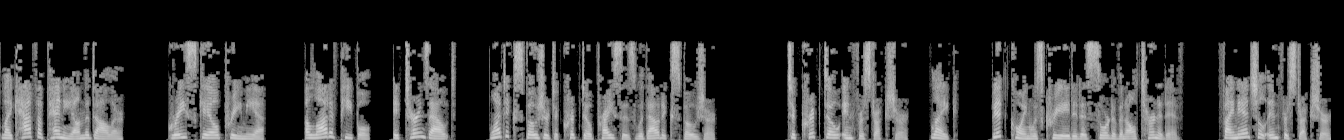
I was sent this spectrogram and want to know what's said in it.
like half a penny on the dollar. Grayscale Premia. A lot of people, it turns out, want exposure to crypto prices without exposure to crypto infrastructure. Like, Bitcoin was created as sort of an alternative financial infrastructure,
